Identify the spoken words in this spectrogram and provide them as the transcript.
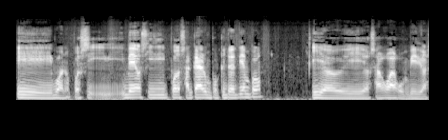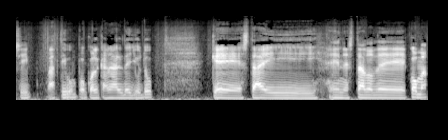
Y bueno, pues veo si puedo sacar un poquito de tiempo y, os hago algún vídeo así. Activo un poco el canal de YouTube que está ahí en estado de coma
